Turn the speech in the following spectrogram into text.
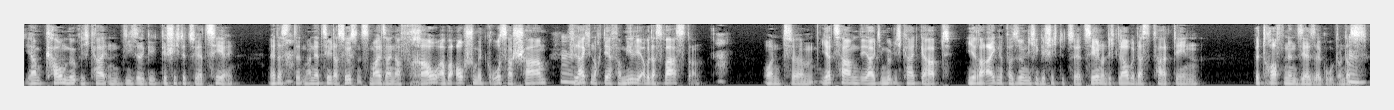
die haben kaum Möglichkeiten, diese G Geschichte zu erzählen. Ne, das, man erzählt das höchstens mal seiner Frau, aber auch schon mit großer Scham, mhm. vielleicht noch der Familie, aber das war's dann. Und ähm, jetzt haben die halt die Möglichkeit gehabt, ihre eigene persönliche Geschichte zu erzählen. Und ich glaube, das tat den Betroffenen sehr, sehr gut. Und das mhm.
